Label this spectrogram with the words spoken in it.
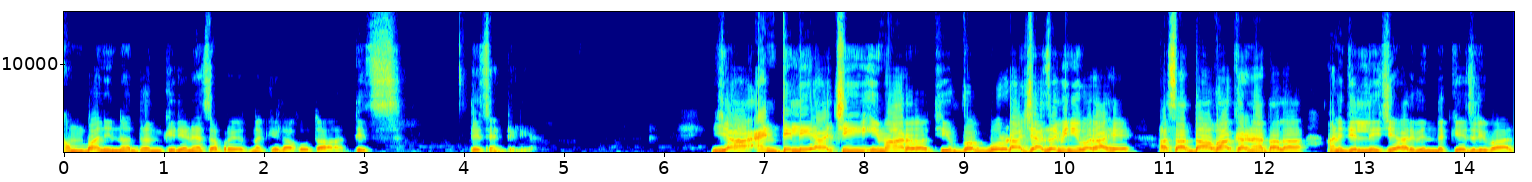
अंबानींना धमकी देण्याचा प्रयत्न केला होता तेच तेच अँटिलिया. या अँटिलियाची इमारत ही वक्फ बोर्डाच्या जमिनीवर आहे असा दावा करण्यात आला आणि दिल्लीचे अरविंद केजरीवाल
